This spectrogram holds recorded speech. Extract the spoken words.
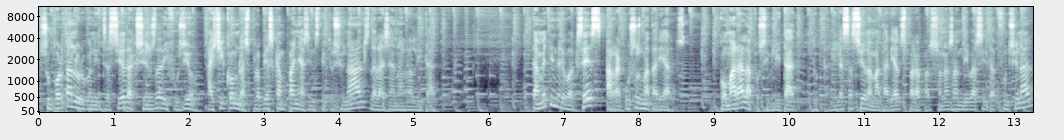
suporten l'organització d'accions de difusió, així com les pròpies campanyes institucionals de la Generalitat. També tindreu accés a recursos materials, com ara la possibilitat d'obtenir la sessió de materials per a persones amb diversitat funcional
